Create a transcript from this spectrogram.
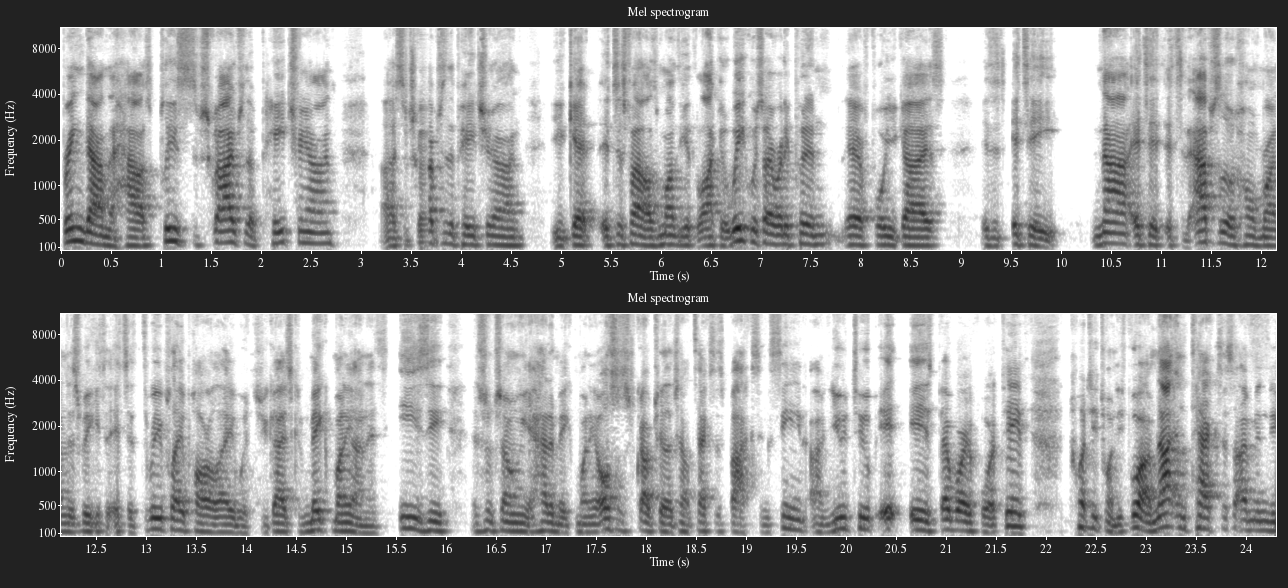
bring down the house. Please subscribe to the Patreon. Uh, subscribe to the Patreon. You get it's just five dollars a month. You get the lock of the week, which I already put in there for you guys. It's it's a nah, it's a, it's an absolute home run this week. It's a, it's a three play parlay, which you guys can make money on. It's easy. It's from showing you how to make money. Also, subscribe to the channel Texas Boxing Scene on YouTube. It is February 14th, 2024. I'm not in Texas. I'm in New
